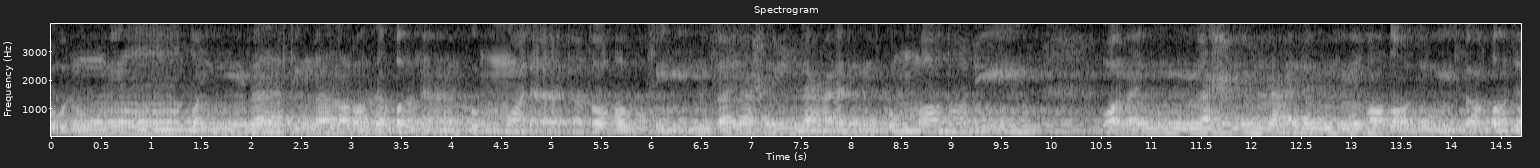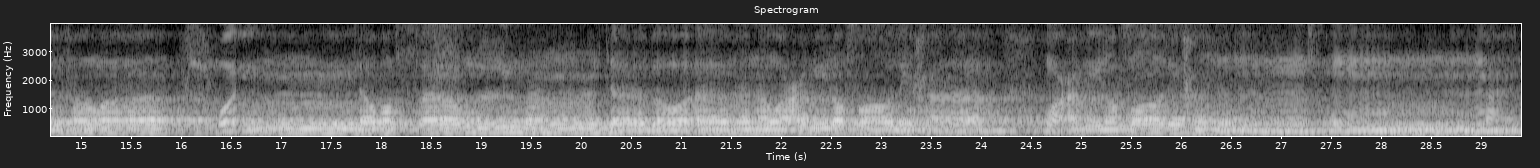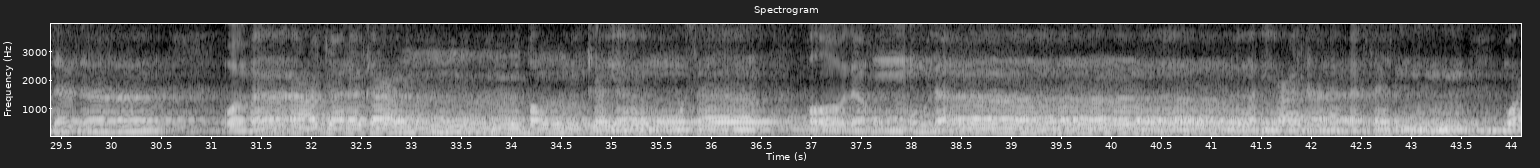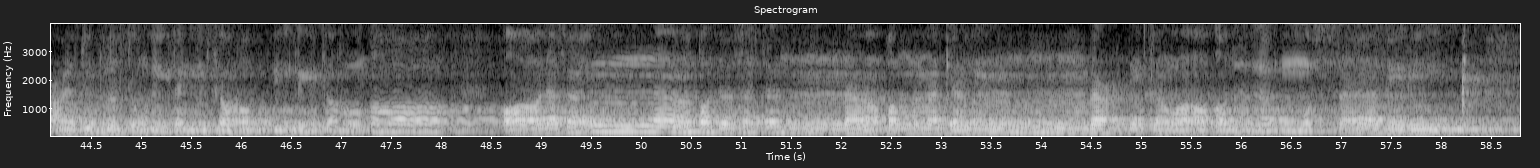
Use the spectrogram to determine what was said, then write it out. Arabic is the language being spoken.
كلوا من طيبات ما رزقناكم ولا تطغوا فيه فيحل عليكم غضبي. ومن يحمل عليه غضبي فقد هوى. وإني لغفار لمن تاب وآمن وعمل صالحا. وعمل صالحا اهتدى وما أعجلك عن قومك يا موسى؟ قال هم أولئك على أثري وعجلت إليك رب لترضى. قال فإنا قد فتنا قومك من بعدك وأضلهم السامري.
